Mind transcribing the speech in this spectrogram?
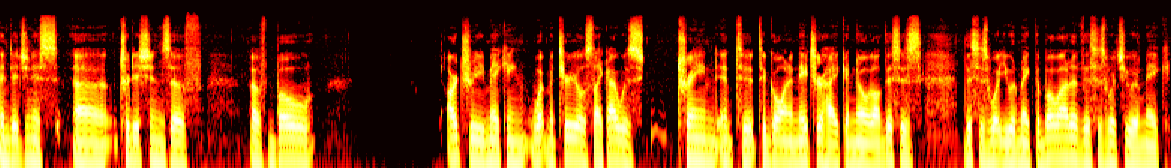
indigenous uh, traditions of of bow archery making what materials like I was trained to to go on a nature hike and know oh this is this is what you would make the bow out of, this is what you would make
